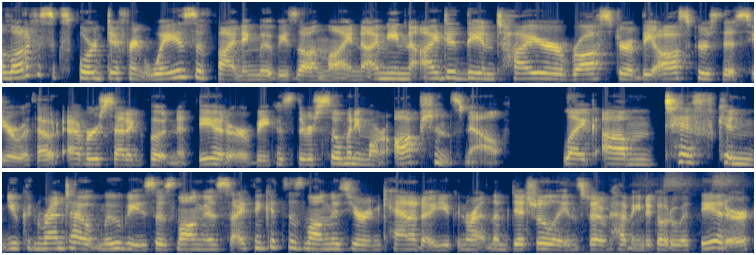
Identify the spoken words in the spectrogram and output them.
a lot of us explored different ways of finding movies online. I mean, I did the entire roster of the Oscars this year without ever setting foot in a theater because there's so many more options now. Like um, TIFF can you can rent out movies as long as I think it's as long as you're in Canada, you can rent them digitally instead of having to go to a theater.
